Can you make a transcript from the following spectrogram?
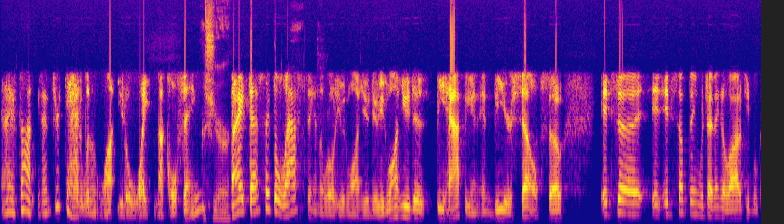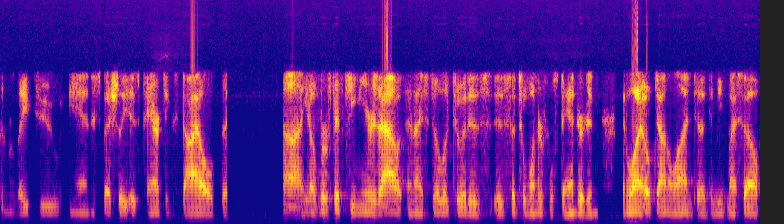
And I thought, you know, your dad wouldn't want you to white knuckle things. Sure. Right? That's like the last thing in the world he would want you to do. He'd want you to be happy and, and be yourself. So it's a it, it's something which I think a lot of people can relate to, and especially his parenting style. That uh, you know, we're 15 years out, and I still look to it as is such a wonderful standard, and and one I hope down the line to to meet myself.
